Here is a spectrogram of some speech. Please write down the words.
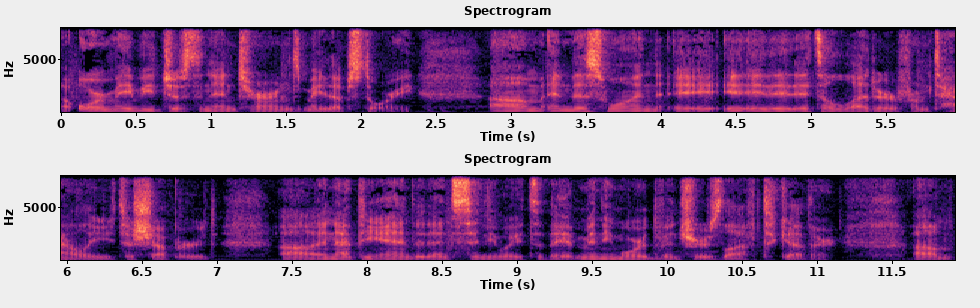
uh, or maybe just an intern's made up story. Um, and this one, it, it, it, it's a letter from Tali to Shepard. Uh, and at the end, it insinuates that they have many more adventures left together. Um,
